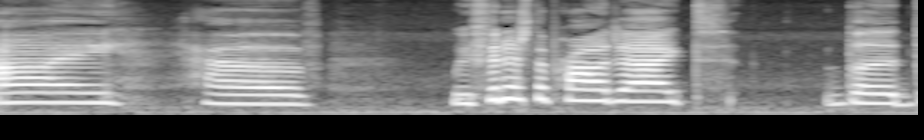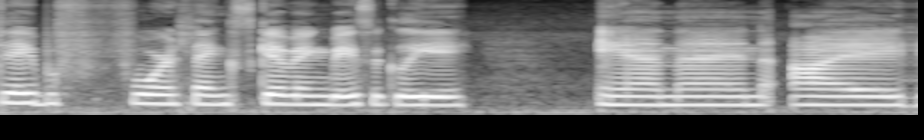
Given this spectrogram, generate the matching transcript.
I have, we finished the project the day before Thanksgiving, basically, and then I,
